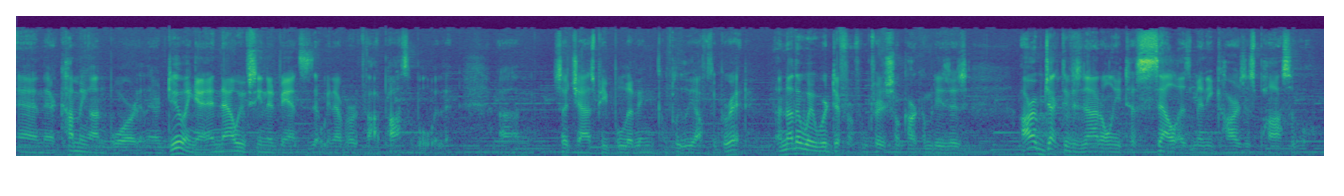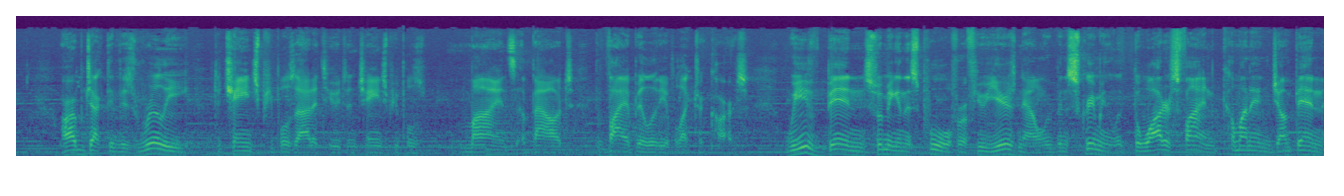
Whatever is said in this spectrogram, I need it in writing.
And they're coming on board and they're doing it. And now we've seen advances that we never thought possible with it, um, such as people living completely off the grid. Another way we're different from traditional car companies is our objective is not only to sell as many cars as possible. Our objective is really to change people's attitudes and change people's minds about the viability of electric cars. We've been swimming in this pool for a few years now. And we've been screaming, the water's fine, come on in, jump in.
